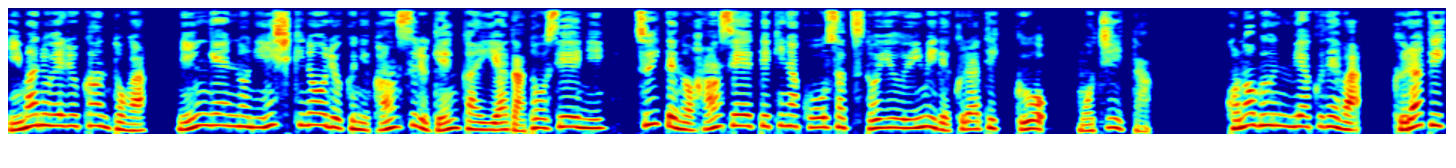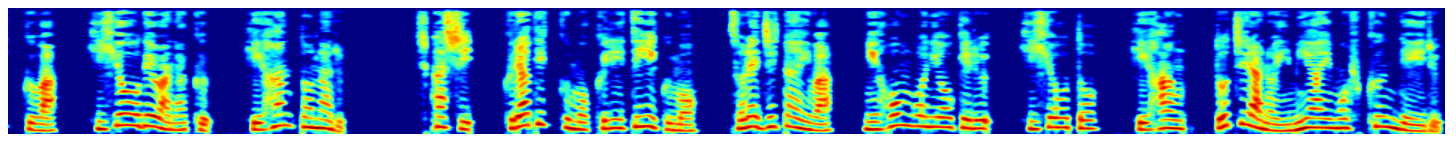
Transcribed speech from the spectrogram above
イマヌエル・カントが人間の認識能力に関する限界や妥当性についての反省的な考察という意味でクラティックを用いた。この文脈では、クラティックは批評ではなく批判となる。しかし、クラティックもクリティークも、それ自体は日本語における批評と批判、どちらの意味合いも含んでいる。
